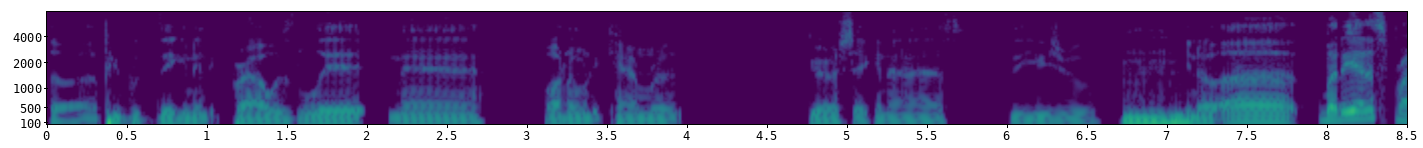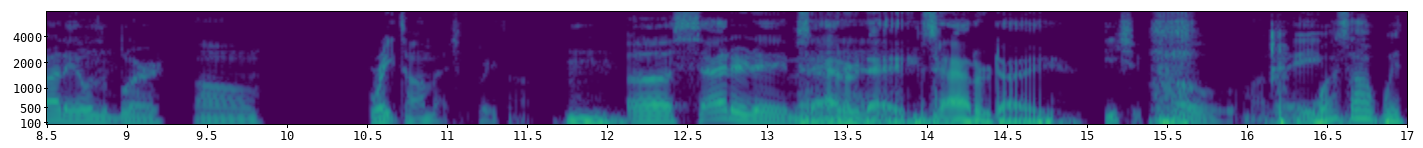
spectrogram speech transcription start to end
So uh, people was digging it. The crowd was lit, man. Bought on with the camera, girls shaking eyes, the usual. Mhm, You know. Uh, but yeah, that's Friday. It was a blur. Um, great time actually. Great time. mhm. Uh, Saturday, man. Saturday, Saturday. Keyshia Cole, my baby. What's up with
